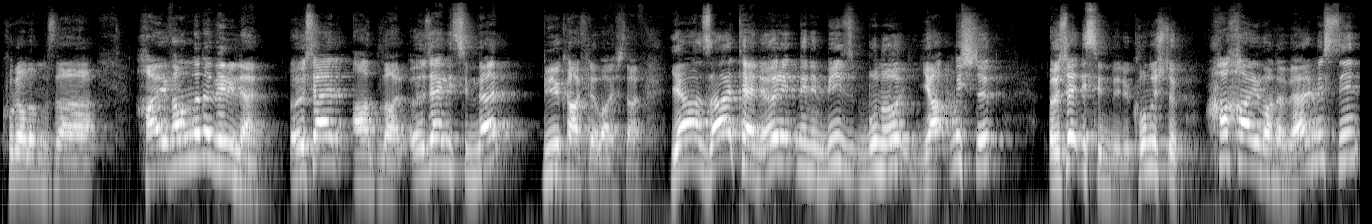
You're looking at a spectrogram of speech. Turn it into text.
kuralımıza. Hayvanlara verilen özel adlar, özel isimler büyük harfle başlar. Ya zaten öğretmenim biz bunu yapmıştık. Özel isimleri konuştuk. Ha hayvana vermişsin,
